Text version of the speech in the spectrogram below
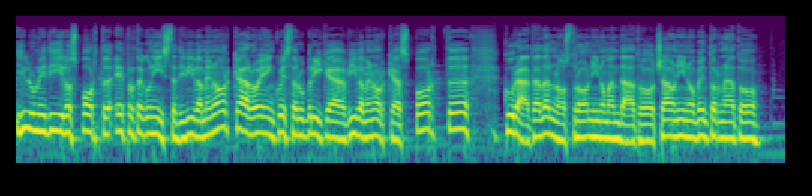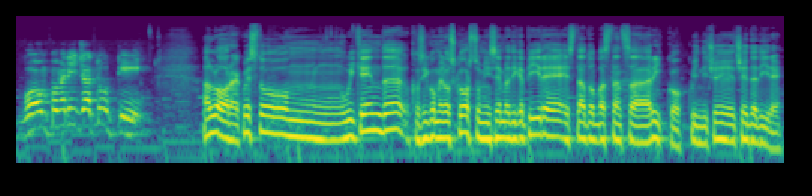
Il lunedì lo sport è protagonista di Viva Menorca, lo è in questa rubrica Viva Menorca Sport curata dal nostro Nino Mandato. Ciao Nino, bentornato. Buon pomeriggio a tutti. Allora, questo um, weekend, così come lo scorso, mi sembra di capire, è stato abbastanza ricco, quindi c'è, c'è da dire.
